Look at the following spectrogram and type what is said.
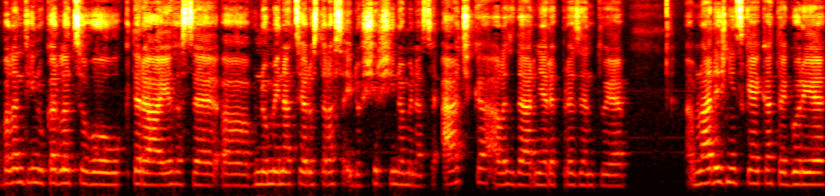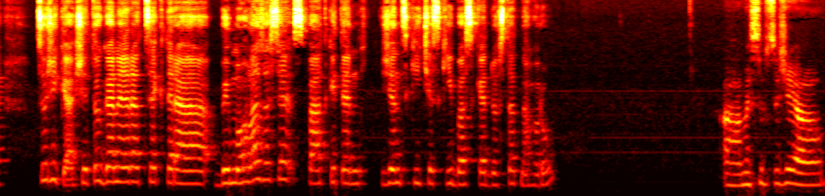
Valentínu Kadlecovou, která je zase uh, v nominaci a dostala se i do širší nominace Ačka, ale zdárně reprezentuje mládežnické kategorie. Co říkáš, je to generace, která by mohla zase zpátky ten ženský český basket dostat nahoru? A myslím si, že jo.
